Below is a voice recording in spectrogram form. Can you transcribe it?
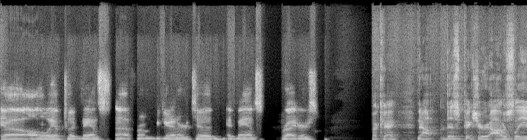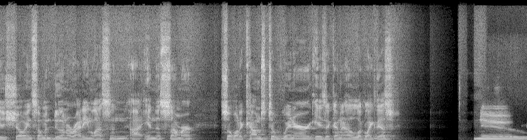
yeah all the way up to advanced uh, from beginner to advanced riders okay now this picture obviously is showing someone doing a riding lesson uh, in the summer so when it comes to winter is it going to look like this no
